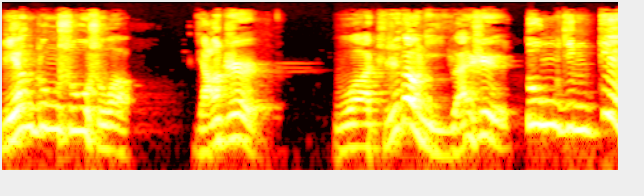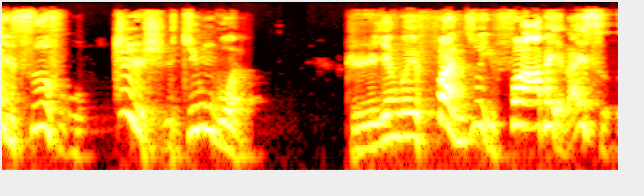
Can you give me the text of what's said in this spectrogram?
梁中书说。杨志，我知道你原是东京殿司府致使军官，只因为犯罪发配来此。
